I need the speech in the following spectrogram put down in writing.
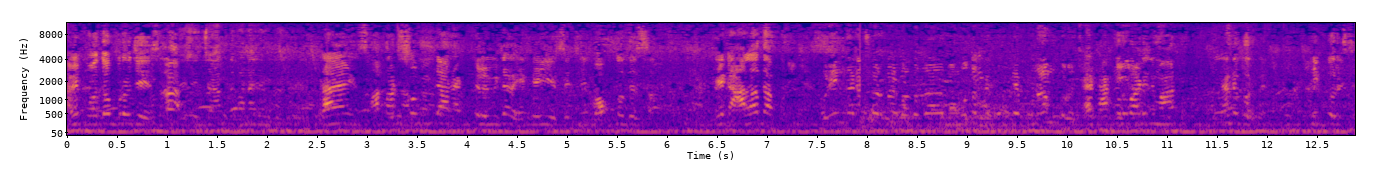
আমি পদব্রজে এসেছি। প্রায় সাত আটশো মিটার এক কিলোমিটার হেঁটেই এসেছি ভক্তদের সাথে। এক আলাদা পরিবেশ। হরিণঘাটি সরকার গতকাল মমতা ঠাকুরকে প্রণাম করেছে। হ্যাঁ ঠাকুর বাড়ির মাঠ কেন করবেন ঠিক করেছে।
